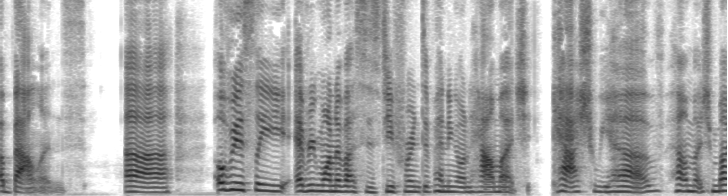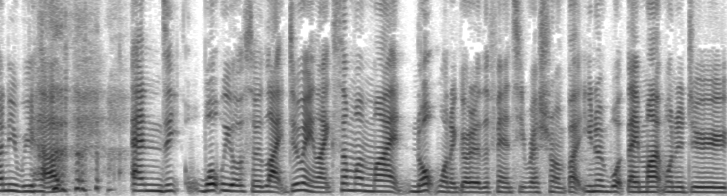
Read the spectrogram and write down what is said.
a balance. Uh, obviously, every one of us is different depending on how much cash we have, how much money we have, and what we also like doing. Like, someone might not want to go to the fancy restaurant, but you know what they might want to do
